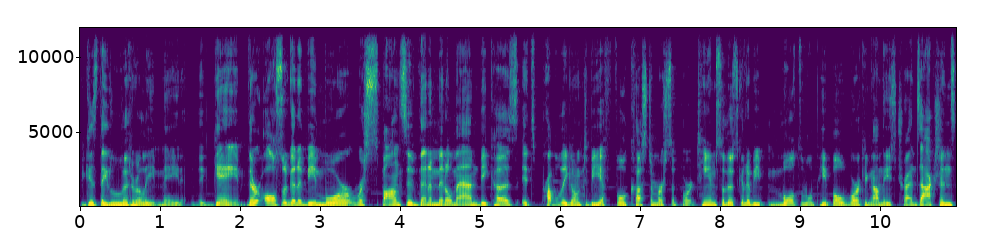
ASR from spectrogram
because they literally made the game. They're also going to be more responsive than a middleman because it's probably going to be a full customer support team. So there's going to be multiple people working on these transactions.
